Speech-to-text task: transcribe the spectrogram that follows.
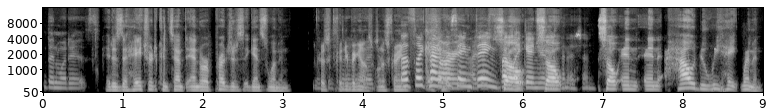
Then what is? It is the hatred, contempt, and/or prejudice against women. Chris, Which is could you bring it literally up what I on the screen? that's like kind of the same thing, just- but So- like in your so- definition. So, in in how do we hate women?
